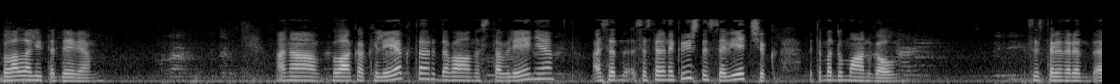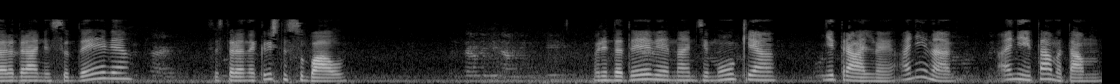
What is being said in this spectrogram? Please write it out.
была Лалита Деви. Она была как лектор, давала наставления, а со стороны Кришны советчик — это Мадумангал со стороны Радрани Судеви, со стороны Кришны Субау. Вриндадеви, Нандимуки нейтральные. Они, на, они и там, и там.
